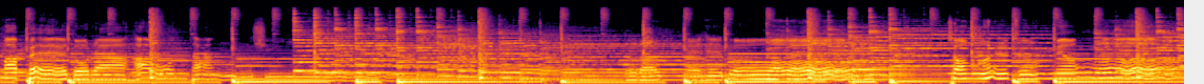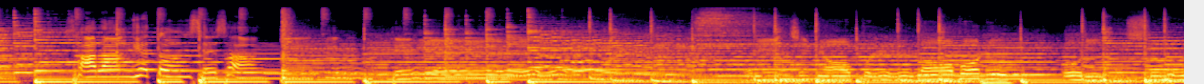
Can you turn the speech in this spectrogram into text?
주님 앞에 돌아온 당신. 그렇게 해도 정을 주며 사랑했던 세상인데 소리치며 불러보는 우리 예수님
